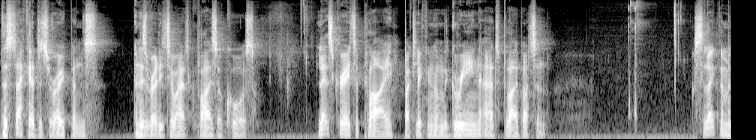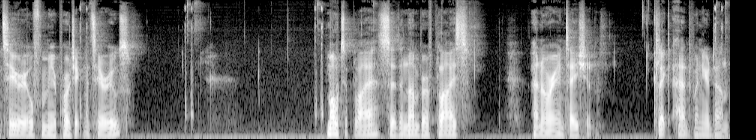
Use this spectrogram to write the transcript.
The stack editor opens and is ready to add plies or cores. Let's create a ply by clicking on the green Add Ply button. Select the material from your project materials multiplier, so the number of plies, and orientation. Click Add when you're done.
